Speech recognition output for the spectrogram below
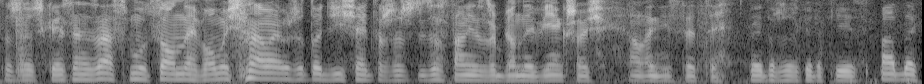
Troszeczkę jestem zasmucony, bo myślałem, że to dzisiaj troszeczkę zostanie zrobione większość, ale niestety tutaj troszeczkę taki jest spadek.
